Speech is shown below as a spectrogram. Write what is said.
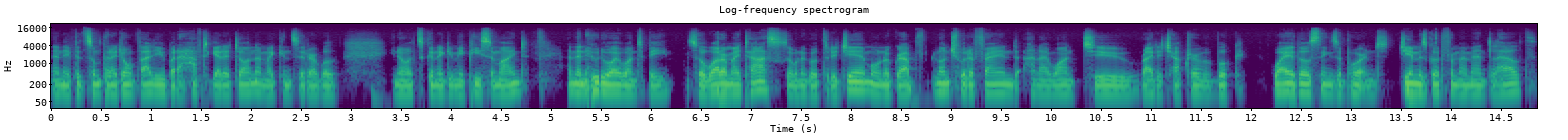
And if it's something I don't value, but I have to get it done, I might consider, well, you know, it's going to give me peace of mind. And then who do I want to be? So, what are my tasks? I want to go to the gym, I want to grab lunch with a friend, and I want to write a chapter of a book. Why are those things important? Gym is good for my mental health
